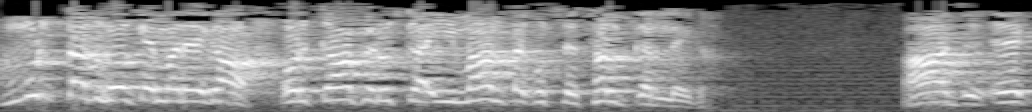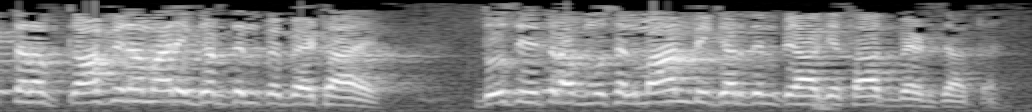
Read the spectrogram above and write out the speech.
مرتد ہو کے مرے گا اور کافر اس کا ایمان تک اس سے سلب کر لے گا۔ آج ایک طرف کافر ہمارے گردن پہ بیٹھا ہے۔ دوسری طرف مسلمان بھی گردن پہ آگے ساتھ بیٹھ جاتا ہے۔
